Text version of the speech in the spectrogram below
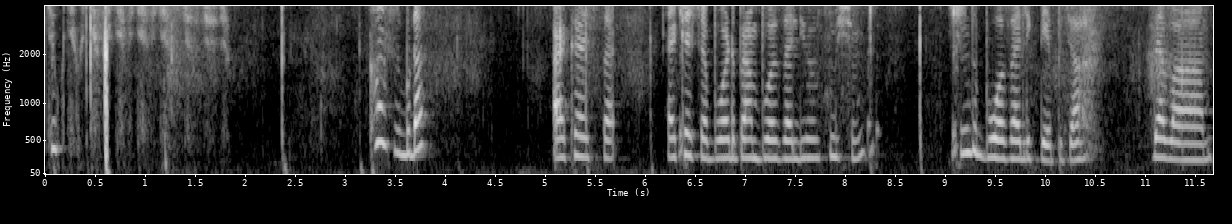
Çabuk çabuk çabuk çabuk çabuk çabuk çabuk çabuk. Kalsız burada. Arkadaşlar. Arkadaşlar bu arada ben bu özelliği unutmuşum. Şimdi bu özellikle yapacağız. Devam.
